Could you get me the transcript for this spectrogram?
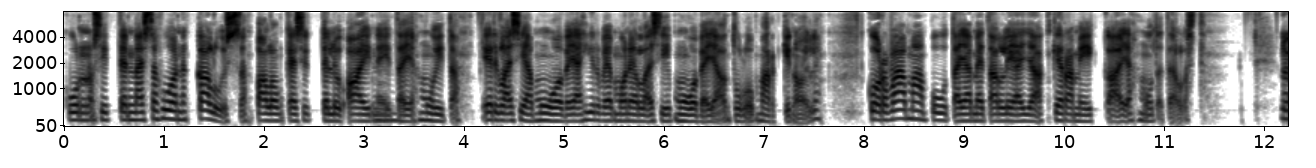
kun sitten näissä huonekaluissa, palonkäsittelyaineita mm. ja muita erilaisia muoveja. Hirveän monenlaisia muoveja on tullut markkinoille korvaamaan puuta ja metallia ja keramiikkaa ja muuta tällaista. No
